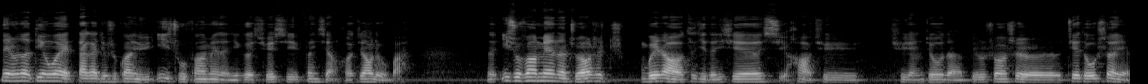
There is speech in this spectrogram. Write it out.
内容的定位大概就是关于艺术方面的一个学习、分享和交流吧。那艺术方面呢，主要是围绕自己的一些喜好去去研究的，比如说是街头摄影、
